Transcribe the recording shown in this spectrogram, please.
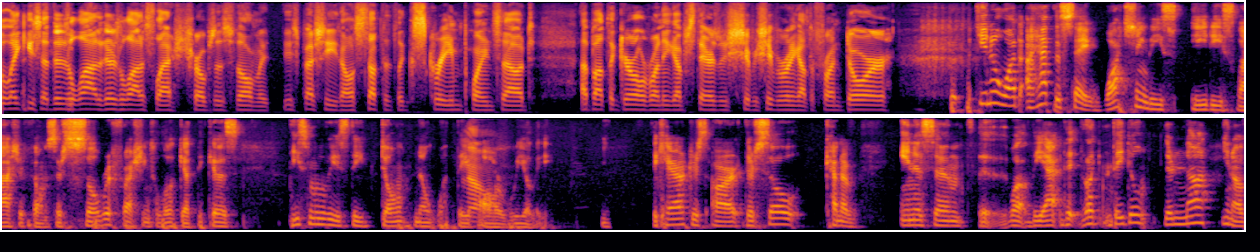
like you said, there's a lot of there's a lot of slash tropes in this film, especially you know stuff that like Scream points out about the girl running upstairs with Shiver Shiver running out the front door. but, but you know what? I have to say, watching these 80s slasher films, they're so refreshing to look at because these movies, they don't know what they No. are really. The characters are, they're so kind of innocent. Uh, well, the they, like they don't, they're not, you know,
